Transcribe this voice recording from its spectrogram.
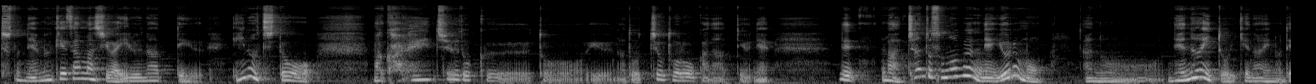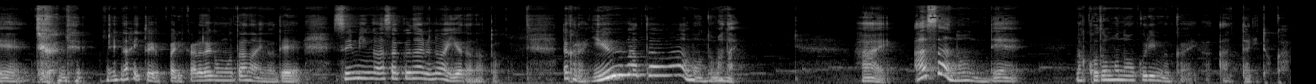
ちょっと眠気覚ましがいるなっていう命と、まあ、カフェイン中毒というのはどっちを取ろうかなっていうね。でまあちゃんとその分ね夜もあの寝ないといけないので ね、寝ないとやっぱり体が持たないので睡眠が浅くなるのは嫌だなと。だから夕方はもう飲まない。はい。朝飲んで、まあ、子供の送り迎えがあったりとか。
